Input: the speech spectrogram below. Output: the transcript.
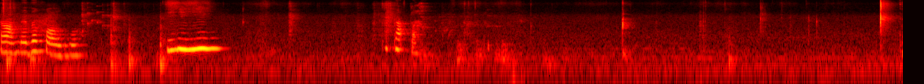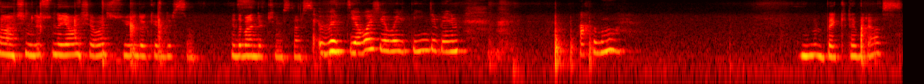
Tamam bebek oldu bu. Tatlı. Tamam şimdi üstüne yavaş yavaş suyu dökebilirsin. Ya da ben dökeyim istersen. Evet yavaş yavaş deyince benim aklıma Bekle biraz.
